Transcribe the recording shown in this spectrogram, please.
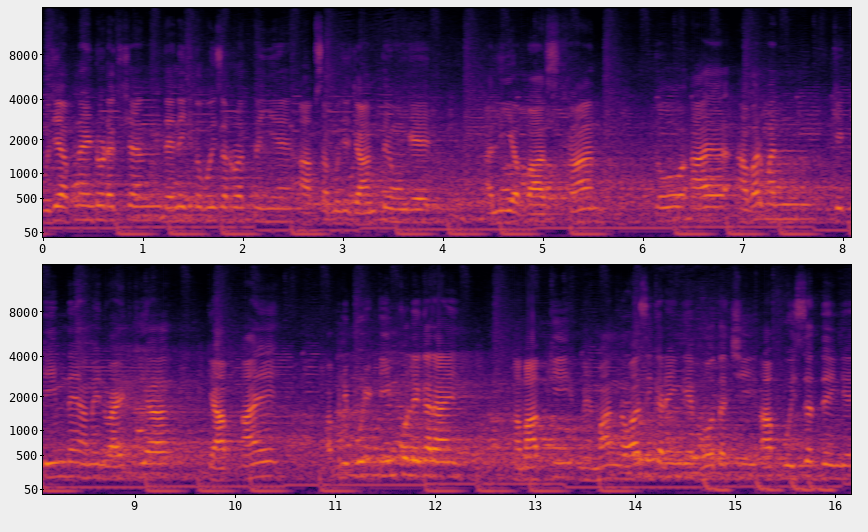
मुझे अपना इंट्रोडक्शन देने की तो कोई ज़रूरत नहीं है। आप सब मुझे जानते होंगे, अली अब्बास खान। तो अवरमन की टीम ने हमें इनवाइट किया कि आप आएँ, अपनी पूरी टीम को लेकर आएँ। हम आपकी मेहमान नवाजी करेंगे, बहुत अच्छी आपको इज़्ज़त देंगे।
